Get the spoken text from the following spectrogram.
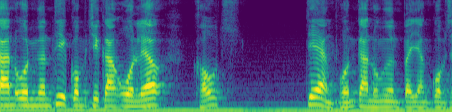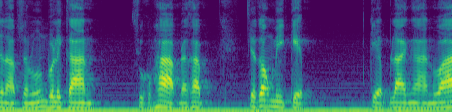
การโอนเงินที่กรมบัญชีกลางโอนแล้วเขาแจ้งผลการโอนเงินไปยังกรมสนับสนุนบริการสุขภาพนะครับ จะต้องมีเก็บเก็บรายงานไว้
